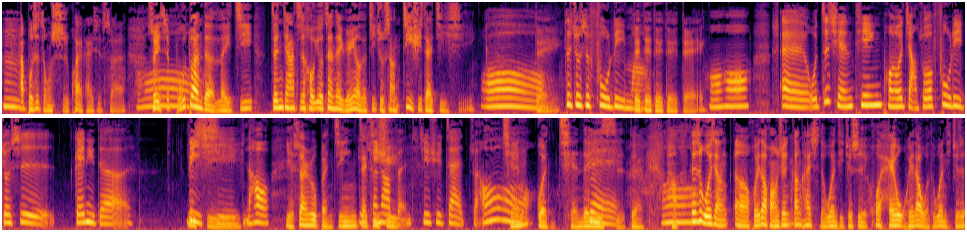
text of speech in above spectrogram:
嗯，它不是从十块开始算，哦。所以是不断的累积增加之后，又站在原有的基础上继续再计息。哦，对，这就是复利吗？对对对对对，哦吼，诶，我之前听朋友讲说，复利就是给你的利利息。然后也算入本金，再继续本，继续再转。哦，钱滚钱的意思。对，好哦，但是我想，呃，回到黄轩刚开始的问题，就是或还有回到我的问题，就是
